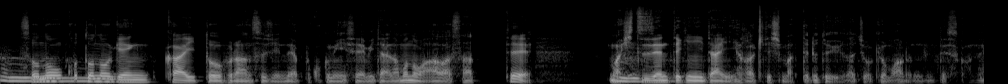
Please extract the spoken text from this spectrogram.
うん、そのことの限界とフランス人のやっぱ国民性みたいなものを合わさって、まあ、必然的に第2波が来てしまってるというような状況もあるんですかね。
